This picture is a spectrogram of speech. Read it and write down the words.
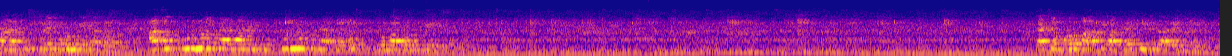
पाण्याचा स्प्रे करून घेणार आहोत. हा जो पूर्ण पॅन आहे तो पूर्णपणे आपल्याला ओला करून घ्यायचा त्याच्यामुळे माती आपल्या येणार आहे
